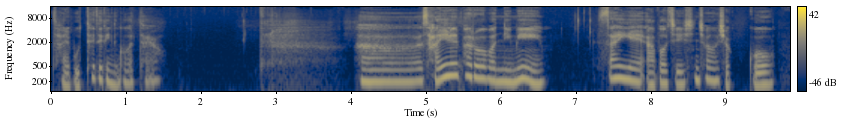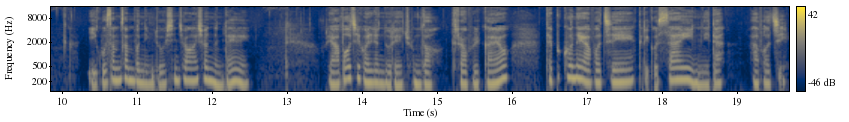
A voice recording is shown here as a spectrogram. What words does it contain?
잘 못해드리는 것 같아요. 아, 4185번님이 싸이의 아버지 신청하셨고, 2933번님도 신청하셨는데, 우리 아버지 관련 노래 좀 더 들어볼까요? 데프콘의 아버지, 그리고 싸이입니다. 아버지.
